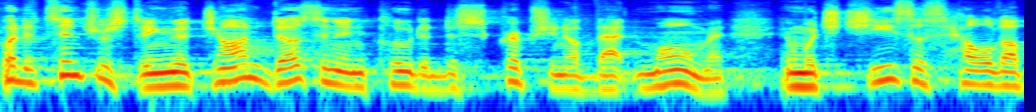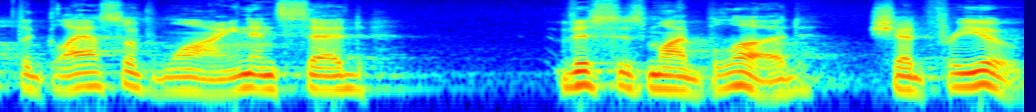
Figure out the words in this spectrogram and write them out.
But it's interesting that John doesn't include a description of that moment in which Jesus held up the glass of wine and said, This is my blood shed for you.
